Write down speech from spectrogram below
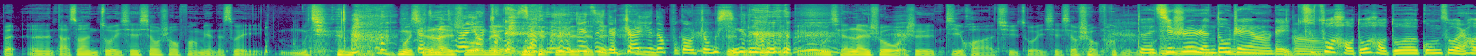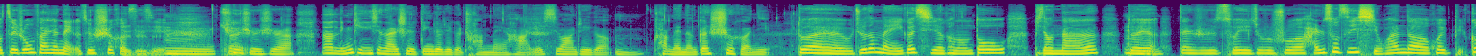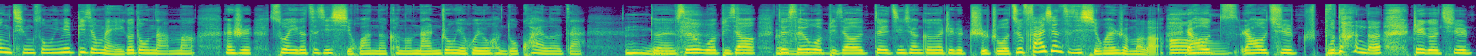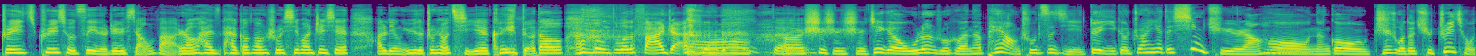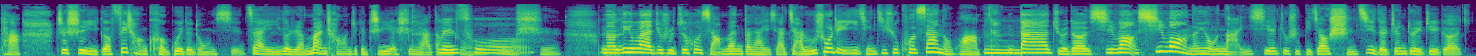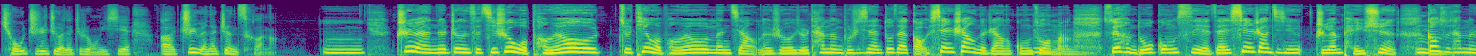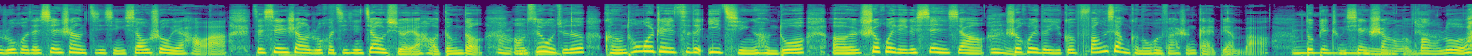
本嗯、呃、打算做一些销售方面的，所以目前 目前来说没有对 对自己的专业都不够忠心对对对对。目前来说，我是计划去做一些销售方面的。对，其实人都这样，得去做好多好多工作，然后最终发现哪个最适合自己。嗯，确实是。那林婷现在是盯着这个传媒哈，也希望这个嗯传媒能更适合你。对，我觉得每一个企业可能都比较难，对，嗯、但是所以就是说，还是做自己喜欢的会比更轻轻松，因为毕竟每一个都难嘛。但是做一个自己喜欢的，可能难中也会有很多快乐在。嗯，对，所以我比较对，所以我比较对金轩哥哥这个执着，就发现自己喜欢什么了，哦、然后然后去不断的这个去追追求自己的这个想法，然后还还刚刚说希望这些啊领域的中小企业可以得到 更多的发展。哦、对，呃，是是是，这个无论如何呢，培养出自己对一个专业的兴趣，然后能够执着的去追求它，嗯、这是一个非常可贵的东西，在一个人漫长的这个职业生涯当中，没错，嗯、是。那另外就。就是最后想问大家一下，假如说这个疫情继续扩散的话，嗯，大家觉得希望希望能有哪一些就是比较实际的针对这个求职者的这种一些呃支援的政策呢？嗯，支援的政策，其实我朋友就听我朋友们讲的时候，就是他们不是现在都在搞线上的这样的工作嘛，嗯、所以很多公司也在线上进行职员培训，嗯、告诉他们如何在线上进行销售也好啊，在线上如何进行教学也好等等。啊、呃，所以我觉得可能通过这一次的疫情，很多呃社会的一个现象，嗯社会的一个方向可能会发生改变吧，都变成线上了，网络。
